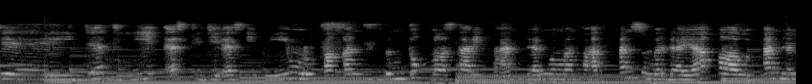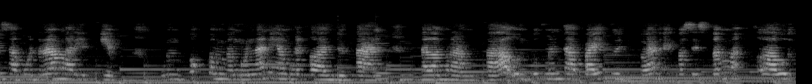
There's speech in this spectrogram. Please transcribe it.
Oke, jadi SDGs ini merupakan bentuk melestarikan dan memanfaatkan sumber daya kelautan dan samudera maritim untuk pembangunan yang berkelanjutan dalam rangka untuk mencapai tujuan ekosistem laut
